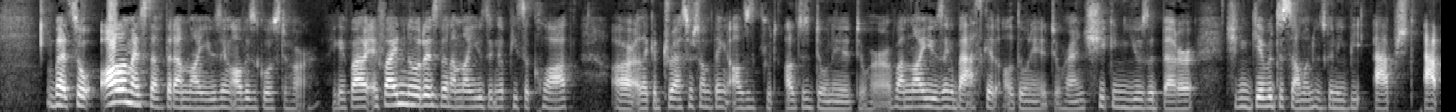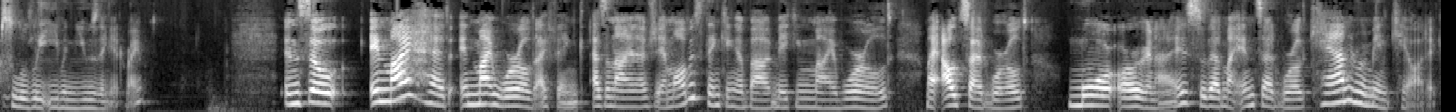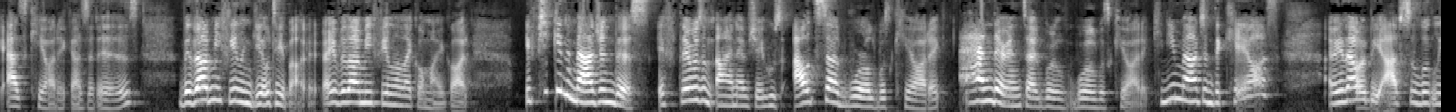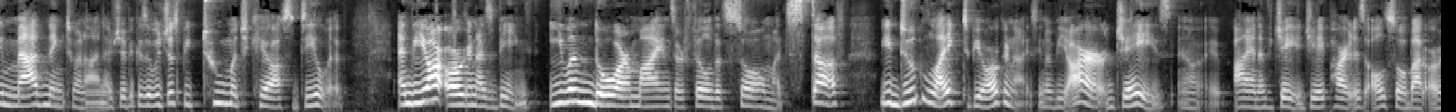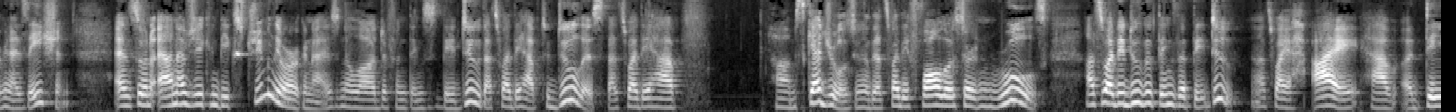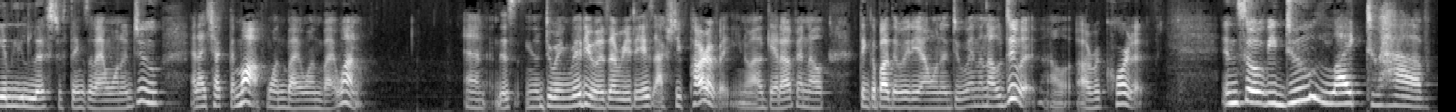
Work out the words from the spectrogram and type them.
But so all of my stuff that I'm not using always goes to her. Like if I if I notice that I'm not using a piece of cloth or like a dress or something, I'll just I'll just donate it to her. If I'm not using a basket, I'll donate it to her, and she can use it better. She can give it to someone who's going to be absolutely even using it, right? And so in my head, in my world, I think as an INFJ, I'm always thinking about making my world, my outside world, more organized so that my inside world can remain chaotic, as chaotic as it is, without me feeling guilty about it, right? Without me feeling like, oh my God. If you can imagine this, if there was an INFJ whose outside world was chaotic and their inside world, world was chaotic, can you imagine the chaos? I mean, that would be absolutely maddening to an INFJ because it would just be too much chaos to deal with. And we are organized beings. Even though our minds are filled with so much stuff, we do like to be organized. You know, we are J's, you know, INFJ. J part is also about organization. And so an INFJ can be extremely organized in a lot of different things they do. That's why they have to-do lists. That's why they have um, schedules. You know, that's why they follow certain rules. That's why they do the things that they do. And that's why I have a daily list of things that I want to do, and I check them off one by one by one. And this, you know, doing videos every day is actually part of it. You know, I'll get up and I'll think about the video I want to do, and then I'll do it. I'll, I'll record it. And so we do like to have,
